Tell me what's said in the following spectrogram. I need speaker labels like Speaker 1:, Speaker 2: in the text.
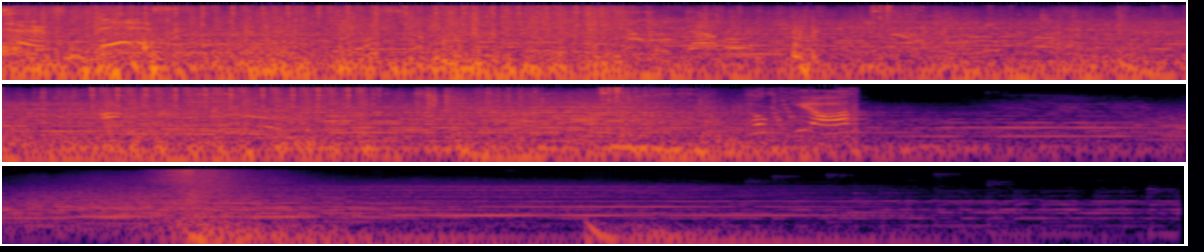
Speaker 1: Nerf this!
Speaker 2: Double.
